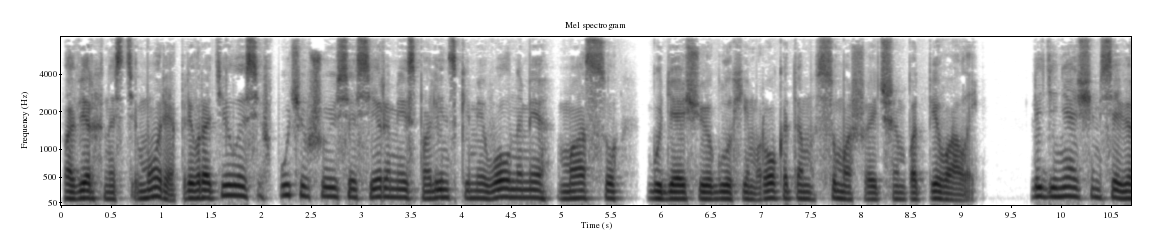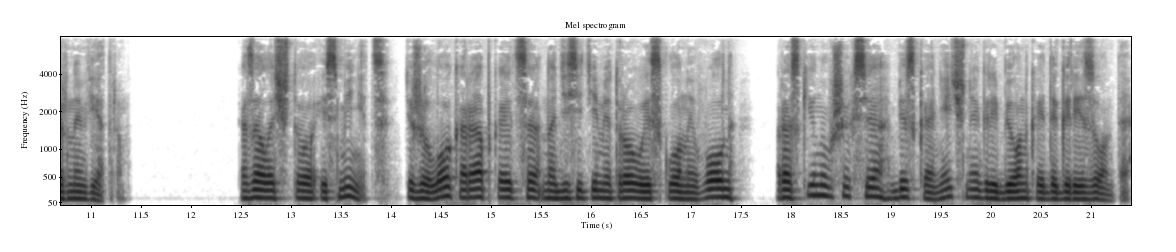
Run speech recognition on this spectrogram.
Поверхность моря превратилась в пучившуюся серыми исполинскими волнами массу, гудящую глухим рокотом с сумасшедшим подпевалой, леденящим северным ветром. Казалось, что эсминец тяжело карабкается на десятиметровые склоны волн, раскинувшихся бесконечной гребенкой до горизонта,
